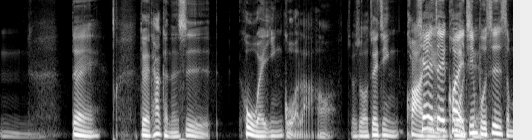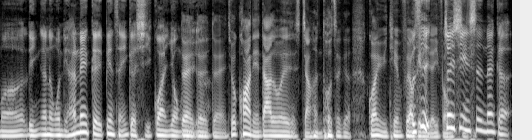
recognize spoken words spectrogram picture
嗯，对，对，他可能是互为因果啦。哦。就是说最近跨年，现在这一块已经不是什么灵恩的问题，他那个变成一个习惯用语。对对对，就跨年大家都会讲很多这个关于天赋要给你的一封信。最近是那个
